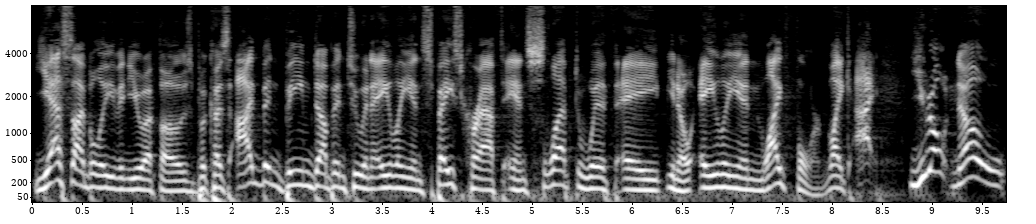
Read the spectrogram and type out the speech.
yes, I believe in UFOs because I've been beamed up into an alien spacecraft and slept with a, you know, alien life form. Like I, you don't know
